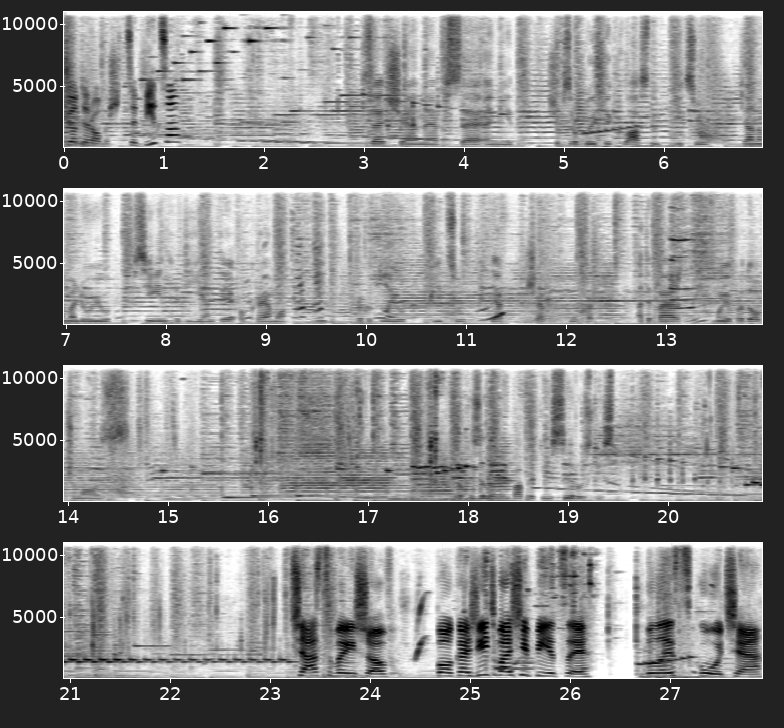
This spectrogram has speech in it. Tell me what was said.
Що ти робиш? Це піца? Це ще не все, Еніт. Щоб зробити класну піцу, я намалюю всі інгредієнти окремо і приготую піцу як шеф-кухар. А тепер ми продовжимо з трохи зеленої паприки і сиру, звісно. Час вийшов. Покажіть ваші піци. Блискуче.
